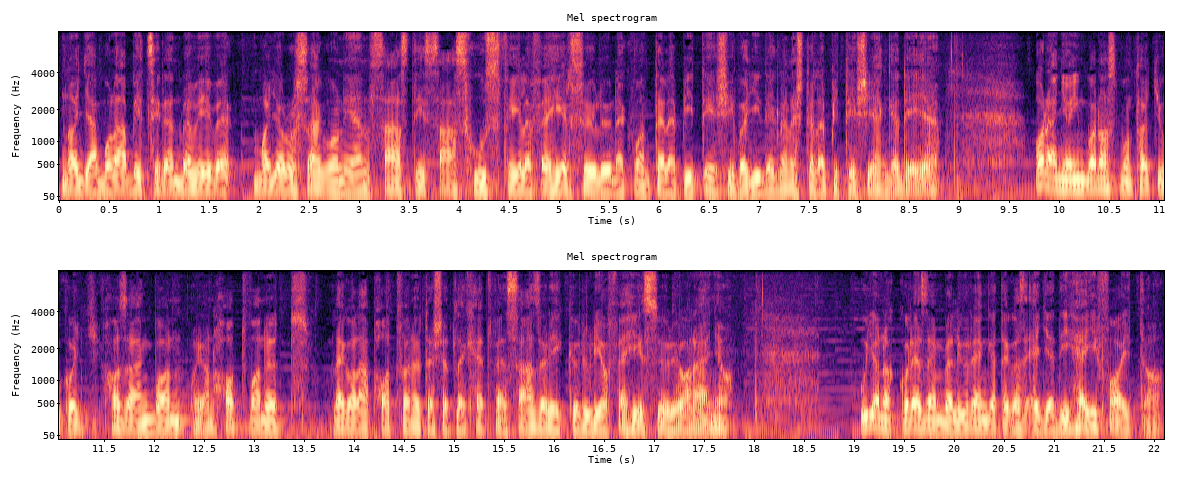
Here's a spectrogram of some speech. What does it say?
nagyjából ABC rendbe véve Magyarországon ilyen 110-120 féle fehér szőlőnek van telepítési vagy ideglenes telepítési engedélye. Arányainkban azt mondhatjuk, hogy hazánkban olyan 65, legalább 65, esetleg 70 százalék körüli a fehér szőlő aránya. Ugyanakkor ezen belül rengeteg az egyedi helyi fajta,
